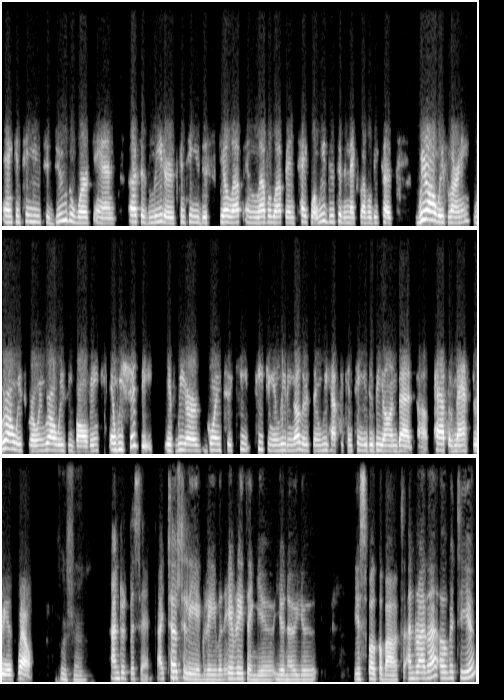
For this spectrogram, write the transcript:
and continue to do the work and us as leaders continue to skill up and level up and take what we do to the next level because we're always learning, we're always growing, we're always evolving, and we should be. If we are going to keep teaching and leading others, then we have to continue to be on that uh, path of mastery as well. For sure. 100%. I totally agree with everything you, you know, you, you spoke about. Anuradha, over to you.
